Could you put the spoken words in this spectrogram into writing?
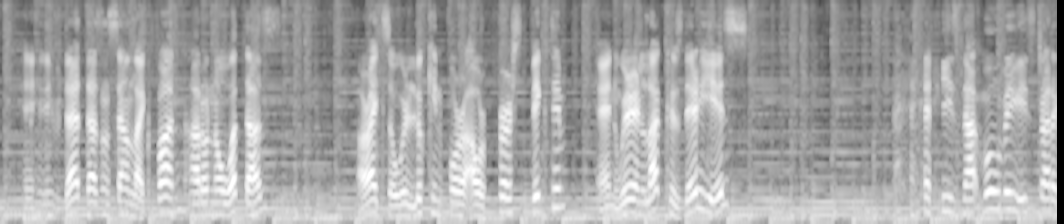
If that doesn't sound like fun, I don't know what does. Alright, so we're looking for our first victim. And we're in luck because there he is. and he's not moving, he's trying to...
